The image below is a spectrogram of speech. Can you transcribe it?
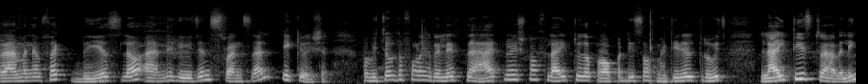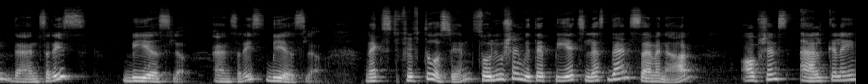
Raman effect, Bayes law and Huygens-Fresnel equation. But which of the following relates the attenuation of light to the properties of material through which light is travelling? The answer is Bayes law. Answer is Bayes law. Next, fifth question, solution with a pH less than 7R options alkaline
